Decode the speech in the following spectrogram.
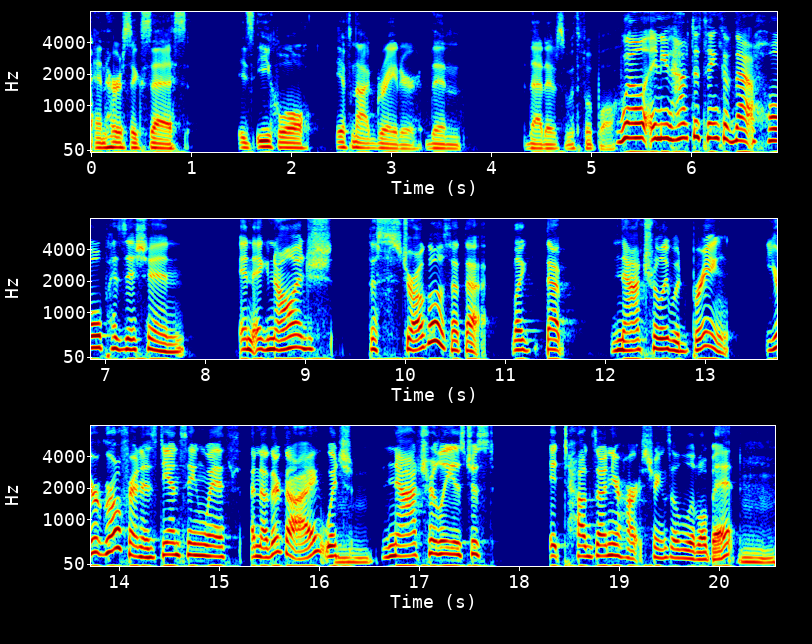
and her success is equal, if not greater, than that is with football. Well, and you have to think of that whole position and acknowledge the struggles that that like that naturally would bring. Your girlfriend is dancing with another guy, which mm-hmm. naturally is just it tugs on your heartstrings a little bit. Mm-hmm.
